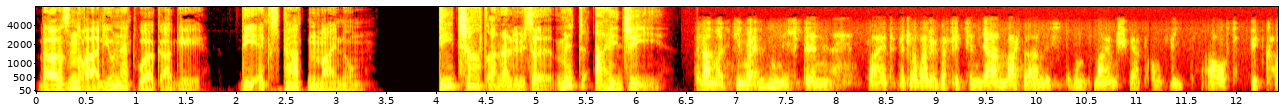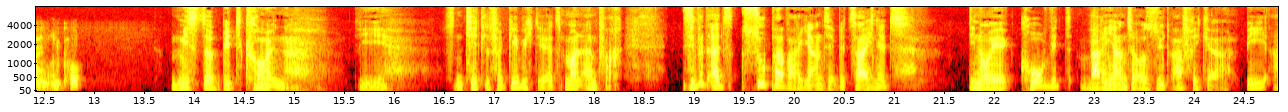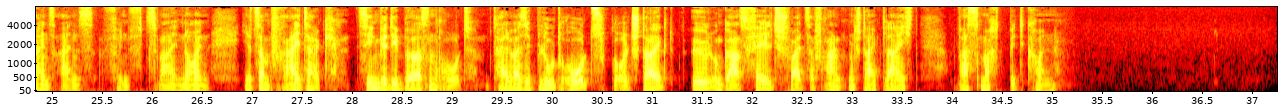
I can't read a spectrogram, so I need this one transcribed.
Börsenradio Network AG. Die Expertenmeinung. Die Chartanalyse mit IG. Mein Name ist Timo Emden. Ich bin seit mittlerweile über 14 Jahren Marktanalyst und mein Schwerpunkt liegt auf Bitcoin und Co. Mr. Bitcoin. Die, diesen Titel vergebe ich dir jetzt mal einfach. Sie wird als Supervariante bezeichnet. Die neue Covid-Variante aus Südafrika, B11529. Jetzt am Freitag sehen wir die Börsen rot. Teilweise blutrot, Gold steigt, Öl und Gas fällt, Schweizer Franken steigt leicht. Was macht Bitcoin?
